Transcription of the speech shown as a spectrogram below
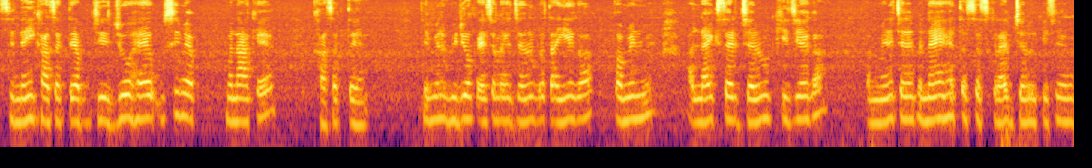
उसे नहीं खा सकते। अब जो है, उसी में आप बना के खा सकते हैं। तो मेरा वीडियो कैसा लगे ज़रूर बताइएगा कमेंट में, और लाइक, शेयर ज़रूर कीजिएगा। और मेरे चैनल पर नए हैं तो सब्सक्राइब ज़रूर कीजिएगा।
